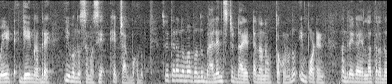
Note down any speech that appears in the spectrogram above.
ವೆಯ್ಟ್ ಗೇನ್ ಆದರೆ ಈ ಒಂದು ಸಮಸ್ಯೆ ಹೆಚ್ಚಾಗಬಹುದು. ಸೊ ಈ ಥರ ನಮ್ಮ ಒಂದು ಬ್ಯಾಲೆನ್ಸ್ಡ್ ಡಯೆಟನ್ನು ನಾವು ತೊಗೊಳೋದು ಇಂಪಾರ್ಟೆಂಟ್ ಅಂದರೆ ಈಗ ಎಲ್ಲ ಥರದ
